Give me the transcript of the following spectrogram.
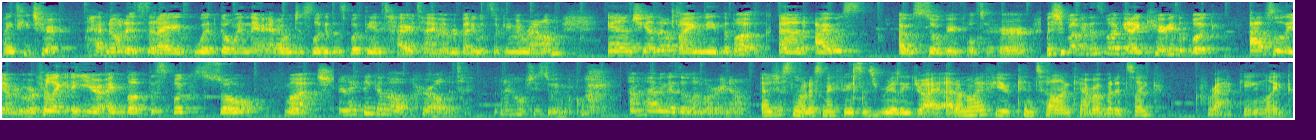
my teacher had noticed that I would go in there and I would just look at this book the entire time everybody was looking around and she ended up buying me the book and I was I was so grateful to her but she bought me this book and I carried the book absolutely everywhere for like a year I loved this book so much and I think about her all the time and I hope she's doing well. I'm having a dilemma right now. I just noticed my face is really dry. I don't know if you can tell on camera, but it's like cracking like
